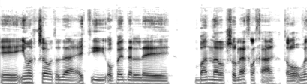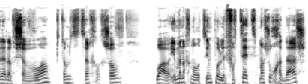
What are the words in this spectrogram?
אה, אם עכשיו אתה יודע הייתי עובד על אה, באנר שולח לך אתה לא עובד עליו שבוע פתאום זה צריך לחשוב וואו אם אנחנו רוצים פה לפוצץ משהו חדש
